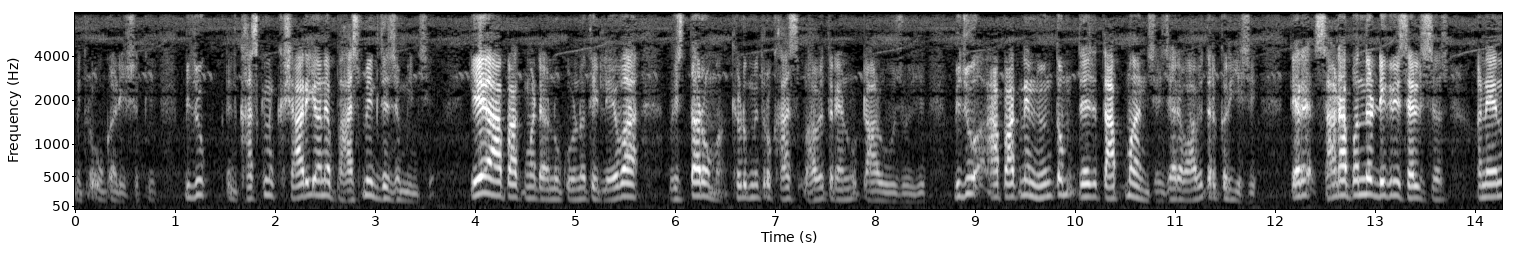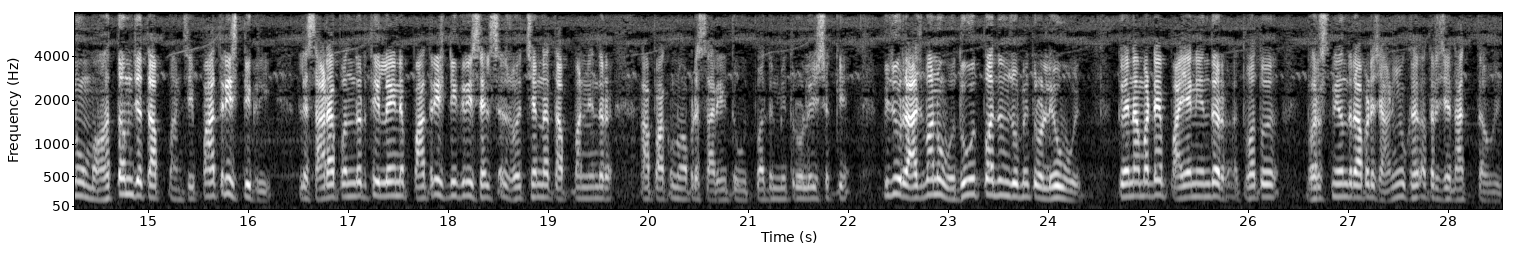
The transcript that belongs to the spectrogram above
મિત્રો ઉગાડી શકીએ. બીજું, ખાસ કરીને ક્ષારી અને ભાસ્મિક જે જમીન છે, એ આ પાક માટે અનુકૂળ નથી એટલે એવા વિસ્તારોમાં ખેડૂત મિત્રો ખાસ વાવેતર એનું ટાળવું જોઈએ. બીજું, આ પાકને ન્યૂનતમ જે તાપમાન છે, જ્યારે વાવેતર કરીએ છીએ, ત્યારે સાડા પંદર ડિગ્રી સેલ્સિયસ અને એનું મહત્તમ જે તાપમાન છે પાંત્રીસ ડિગ્રી એટલે સાડા પંદરથી લઈને પાંત્રીસ ડિગ્રી સેલ્સિયસ વચ્ચેના તાપમાનની અંદર આ પાકનું આપણે સારી રીતે ઉત્પાદન મિત્રો લઈ શકીએ. બીજું, રાજમાનું વધુ ઉત્પાદન જો મિત્રો લેવું હોય તો એના માટે પાયાની અંદર અથવા તો વર્ષની અંદર આપણે છાણિયું ખાતર જે નાખતા હોય,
